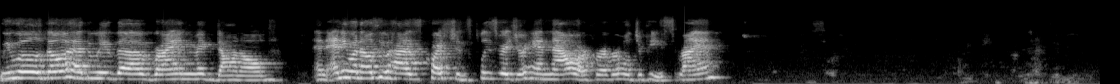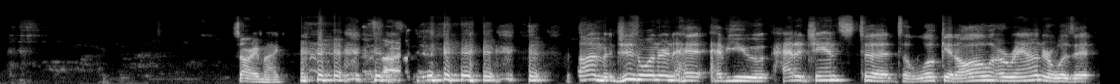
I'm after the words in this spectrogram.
We will go ahead with uh, Ryan McDonald. And anyone else who has questions, please raise your hand now or forever hold your peace. Ryan? Sorry, Mike. Sorry. I'm just wondering, have you had a chance to to look at all around, or was it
